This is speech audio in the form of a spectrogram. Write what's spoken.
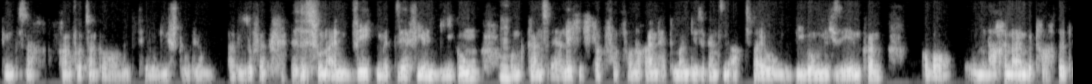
ging es nach Frankfurt St. Georg ins Theologiestudium. Also insofern, es ist schon ein Weg mit sehr vielen Biegungen. Mhm. Und ganz ehrlich, ich glaube, von vornherein hätte man diese ganzen Abzweigungen, Biegungen nicht sehen können. Aber im Nachhinein betrachtet,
